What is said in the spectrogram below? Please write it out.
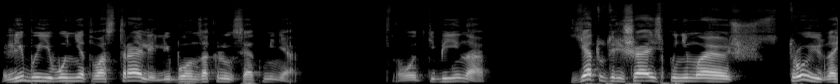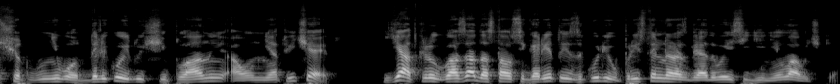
Либо его нет в астрале, либо он закрылся от меня. Вот тебе и на. Я тут решаюсь, понимаешь, строю насчет него далеко идущие планы, а он не отвечает. Я открыл глаза, достал сигареты и закурил, пристально разглядывая сиденье лавочки.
